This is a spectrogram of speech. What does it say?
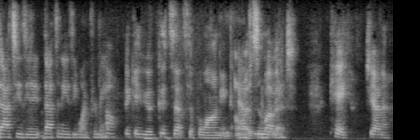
that's easy that's an easy one for me. Oh, it gave you a good sense of belonging. Oh, I love it. Okay, Jana.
